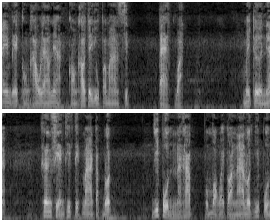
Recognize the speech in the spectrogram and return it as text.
IMS ของเขาแล้วเนี่ย ของเขาจะอยู่ประมาณ 18 วัตต์ ไม่เกินเนี้ย เครื่องเสียงที่ติดมากับรถญี่ปุ่นนะครับ ผมบอกไว้ก่อนนะรถญี่ปุ่น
